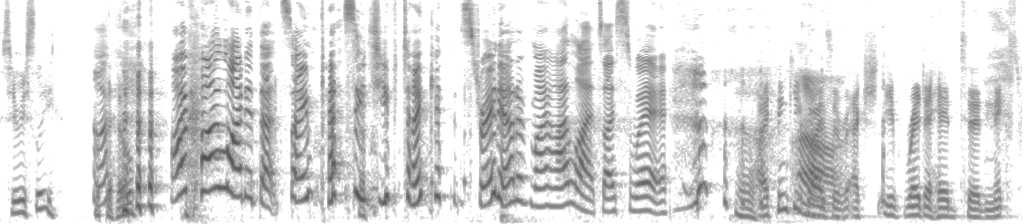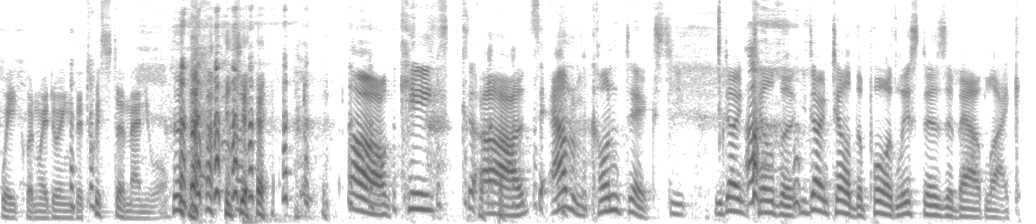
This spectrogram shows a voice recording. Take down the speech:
Seriously? What the hell? I've highlighted that same passage. You've taken it straight out of my highlights, I swear. I think you guys Ah. have actually you've read ahead to next week when we're doing the Twister manual. yeah. Oh, Keith! Ah, it's out of context. You, you don't tell the you don't tell the poor listeners about like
